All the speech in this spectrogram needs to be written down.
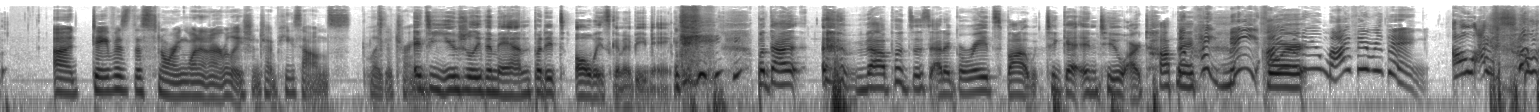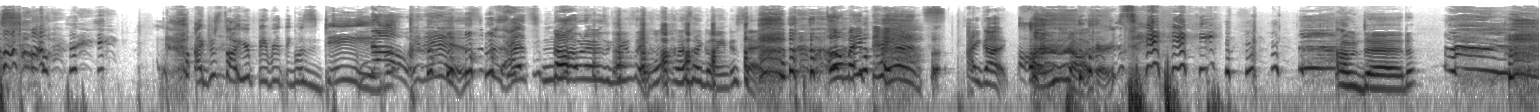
uh dave is the snoring one in our relationship he sounds like a train It's usually the man, but it's always gonna be me. but that that puts us at a great spot to get into our topic. hey me i For- to do my favorite thing Oh, I'm so sorry. I just thought your favorite thing was Dave. no it is that's not what i was going to say what was i going to say oh my pants i got fun joggers I'm dead.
